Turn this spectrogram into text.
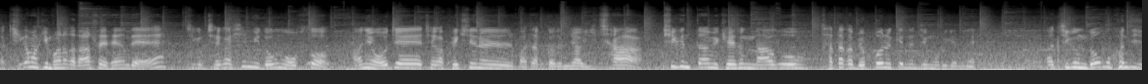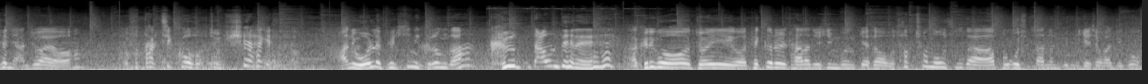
아, 기가 막힌 번호가 나왔어야 되는데 지금 제가 힘이 너무 없어. 아니 어제 제가 백신을 맞았거든요. 2차. 식은땀이 계속 나고 자다가 몇 번을 깼는지 모르겠네. 아, 지금 너무 컨디션이 안 좋아요. 후딱 찍고 좀 쉬어야겠어 아니 원래 백신이 그런가? 급 다운되네. 아 그리고 저희 어, 댓글을 달아주신 분께서 뭐 석촌호수가 보고 싶다는 분이 계셔가지고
